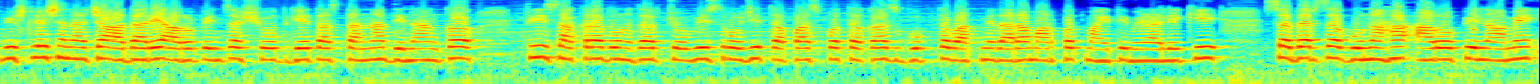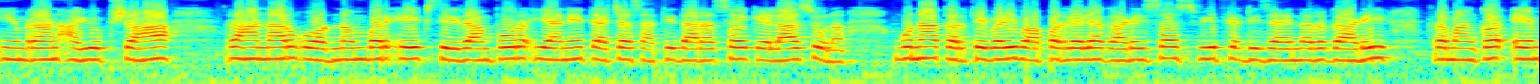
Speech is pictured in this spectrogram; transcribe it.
विश्लेषणाच्या आधारे आरोपींचा शोध घेत असताना दिनांक तीस अकरा दोन हजार चोवीस रोजी तपास पथकास गुप्त बातमीदारामार्फत माहिती मिळाली की सदरचा गुन्हा हा आरोपी नामे इम्रान अयुब शहा राहणार वॉर्ड नंबर एक श्रीरामपूर याने त्याच्या साथीदारासह केला असून गुन्हा करतेवेळी वापरलेल्या गाडीसह स्विफ्ट डिझायनर गाडी क्रमांक एम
